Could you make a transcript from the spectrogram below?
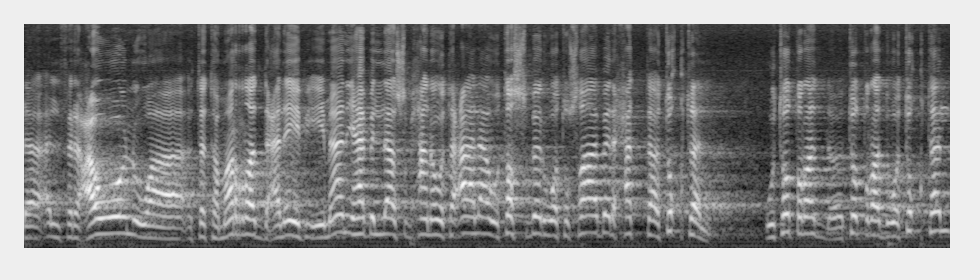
الفرعون وتتمرد عليه بإيمانها بالله سبحانه وتعالى وتصبر وتصابر حتى تقتل وتطرد تطرد وتقتل.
